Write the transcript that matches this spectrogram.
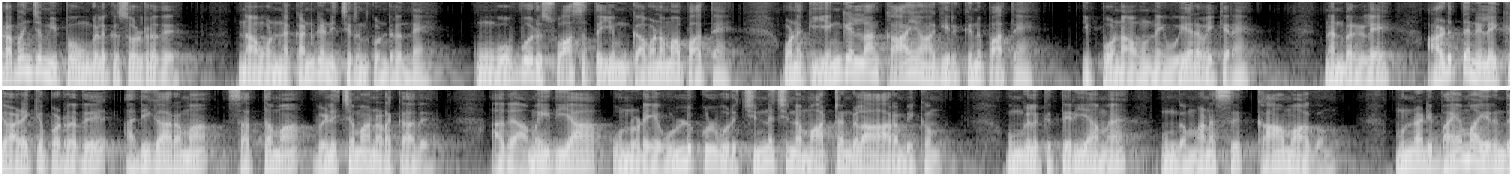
பிரபஞ்சம் இப்போ உங்களுக்கு சொல்றது நான் உன்னை கண்காணிச்சிருந்து கொண்டிருந்தேன். உன் ஒவ்வொரு சுவாசத்தையும் கவனமாக பார்த்தேன். உனக்கு எங்கெல்லாம் காயம் ஆகியிருக்குன்னு பார்த்தேன். இப்போ நான் உன்னை உயர வைக்கிறேன். நண்பர்களே அடுத்த நிலைக்கு அழைக்கப்படுறது அதிகாரமாக சத்தமாக வெளிச்சமாக நடக்காது. அது அமைதியாக உன்னுடைய உள்ளுக்குள் ஒரு சின்ன சின்ன மாற்றங்களாக ஆரம்பிக்கும். உங்களுக்கு தெரியாமல் உங்கள் மனசு காம் ஆகும் முன்னாடி பயமாக இருந்த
